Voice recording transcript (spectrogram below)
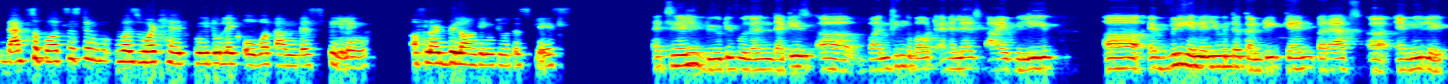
that support system was what helped me to like overcome this feeling of not belonging to this place. It's really beautiful, and that is uh, one thing about NLS. I believe uh, every NLU in the country can perhaps uh, emulate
